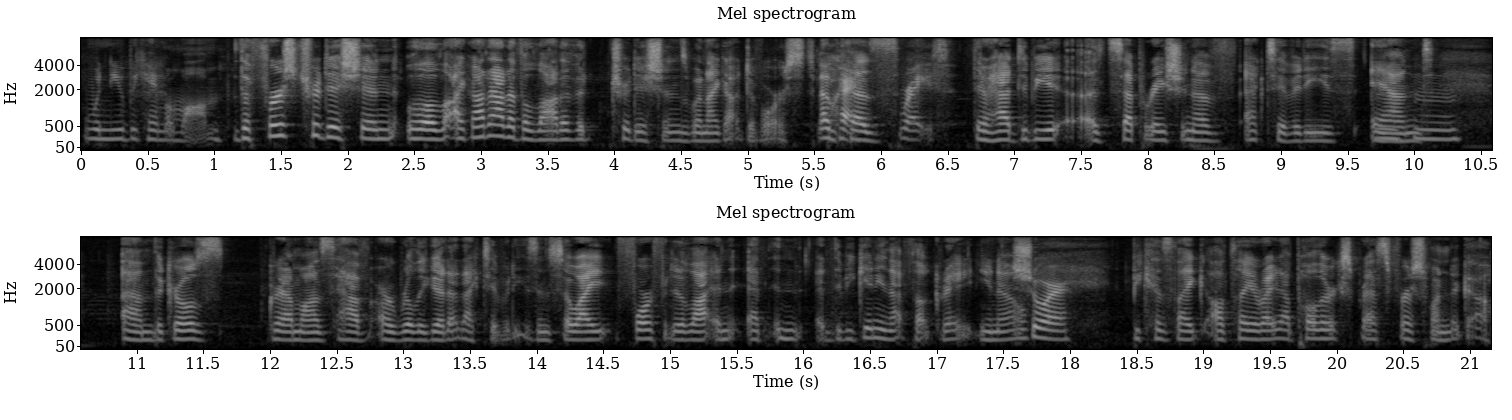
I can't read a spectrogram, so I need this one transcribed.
when you became a mom? The first tradition, well, I got out of a lot of traditions when I got divorced Okay, because right. there had to be a separation of activities, and Mm-hmm. um, the girls' grandmas have are really good at activities, and so I forfeited a lot. And at, in, at the beginning, that felt great, you know, Sure. because like I'll tell you right now, Polar Express, first one to go,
